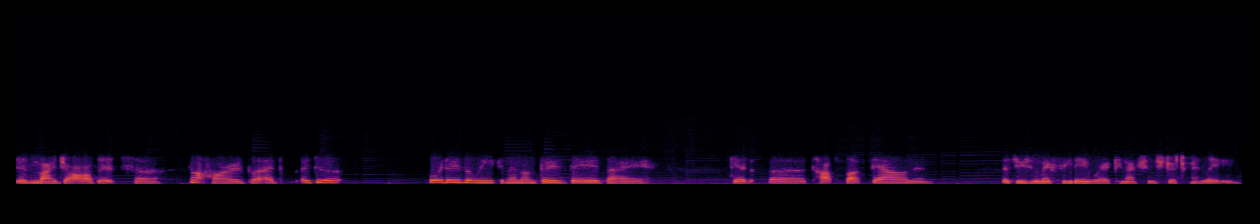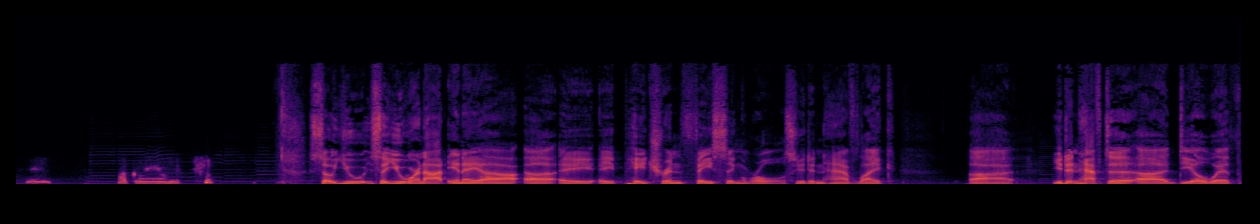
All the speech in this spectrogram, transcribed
is my job. It's uh, not hard, but I, I do it four days a week, and then on Thursdays I get the top stock down, and that's usually my free day where I can actually stretch my legs and walk around. So you so you were not in a uh, uh, a a patron facing role. So you didn't have like uh, you didn't have to uh, deal with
